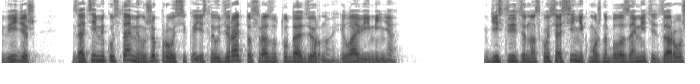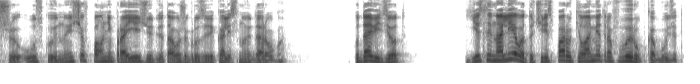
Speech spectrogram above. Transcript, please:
«Видишь, за теми кустами уже просека. Если удирать, то сразу туда дерну и лови меня». Действительно, сквозь осинник можно было заметить заросшую, узкую, но еще вполне проезжую для того же грузовика лесную дорогу. «Куда ведет?» «Если налево, то через пару километров вырубка будет.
